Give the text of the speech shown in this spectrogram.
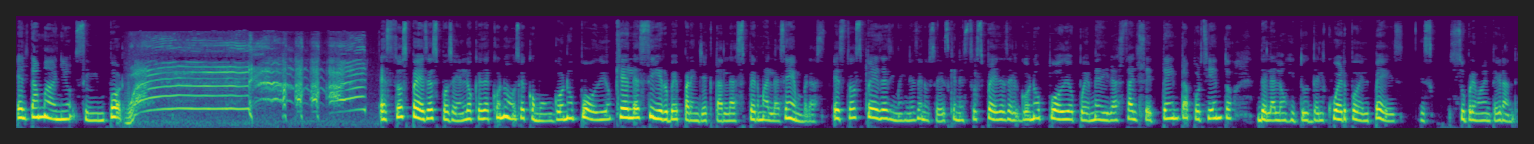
el tamaño sí importa. Estos peces poseen lo que se conoce como un gonopodio que les sirve para inyectar la esperma a las hembras. Estos peces, imagínense ustedes que en estos peces el gonopodio puede medir hasta el 70% de la longitud del cuerpo del pez. Es supremamente grande.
